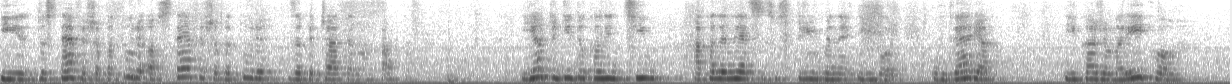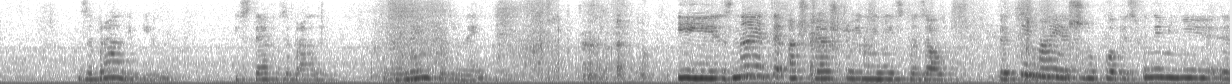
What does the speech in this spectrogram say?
і до Стефи Шабатури, а в Стефи Шабатури запечатана хата. Я тоді до Калинців, а Калинець зустрів мене Ігор у дверях і каже, Марійко, забрали Ігор. І Стефу забрали. Зраненько, зраненько. І знаєте, а ще що він мені сказав? Е, Ти маєш рукопис, вони мені е,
